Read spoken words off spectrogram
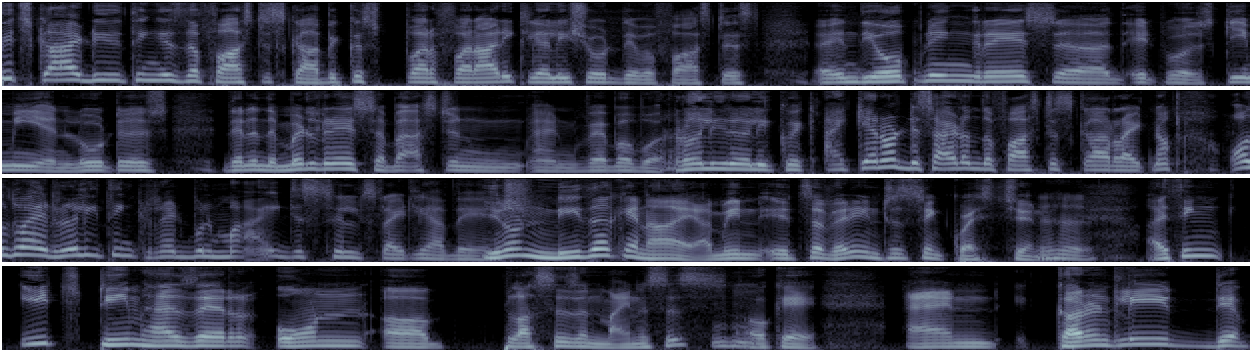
which car do you think is the fastest car? Because Fer- Ferrari clearly showed they were fastest. Uh, In the opening race, uh, it was Kimi and Lotus. Then in the middle race, Sebastian and Webber were really, really quick. I cannot decide on the fastest car right now, although I really think Red Bull might just still slightly have the edge. You know, neither can I. I mean, it's a very interesting question. I think each team has their own uh, pluses and minuses. Mm-hmm. Okay. And currently, they're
